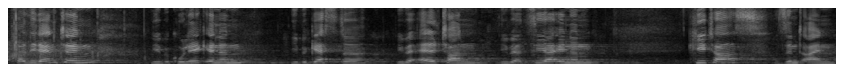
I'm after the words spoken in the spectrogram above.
Präsidentin, liebe Kolleginnen, liebe Gäste, liebe Eltern, liebe Erzieherinnen, Kitas sind ein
